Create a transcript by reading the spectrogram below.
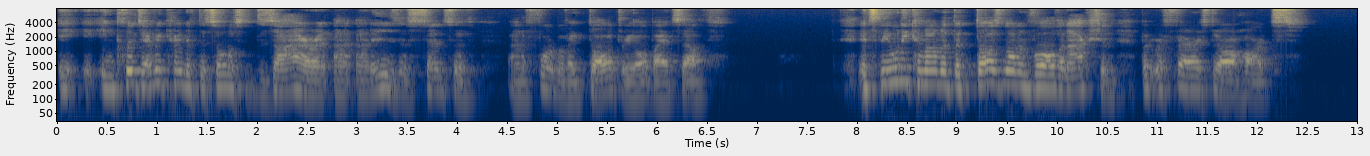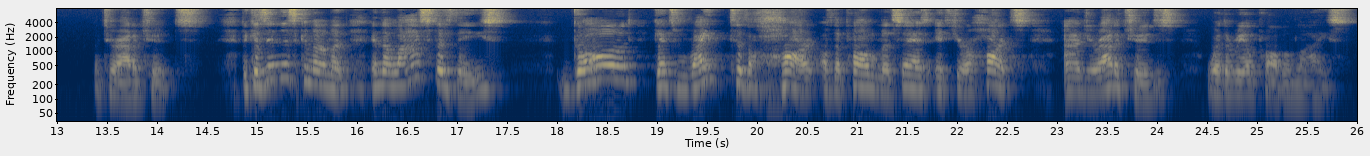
it, includes every kind of dishonest desire and, and is a sense of and a form of idolatry all by itself. It's the only commandment that does not involve an action, but refers to our hearts and to our attitudes. Because in this commandment, in the last of these, God gets right to the heart of the problem and says it's your hearts and your attitudes where the real problem lies.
